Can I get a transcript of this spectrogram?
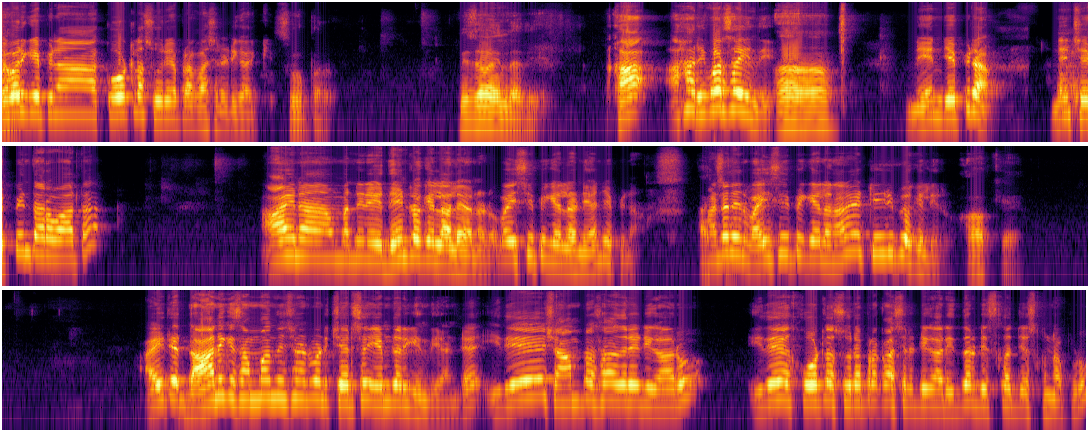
ఎవరికి చెప్పిన? కోట్ల సూర్యప్రకాష్ రెడ్డి గారికి. సూపర్. నిజమైంది అది కా ఆహా రివర్స్ అయింది. నేను చెప్పిన. నేను చెప్పిన తర్వాత ఆయన మరి నేను దేంట్లోకి వెళ్ళాలి అన్నాడు. వైసీపీకి వెళ్ళండి అని చెప్పిన. అంటే నేను వైసీపీకి వెళ్ళానని టీడీపీలోకి వెళ్ళారు. ఓకే. అయితే దానికి సంబంధించినటువంటి చర్చ ఏం జరిగింది అంటే ఇదే శ్యాంప్రసాద్ రెడ్డి గారు ఇదే కోట్ల సూర్యప్రకాష్ రెడ్డి గారు ఇద్దరు డిస్కస్ చేసుకున్నప్పుడు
